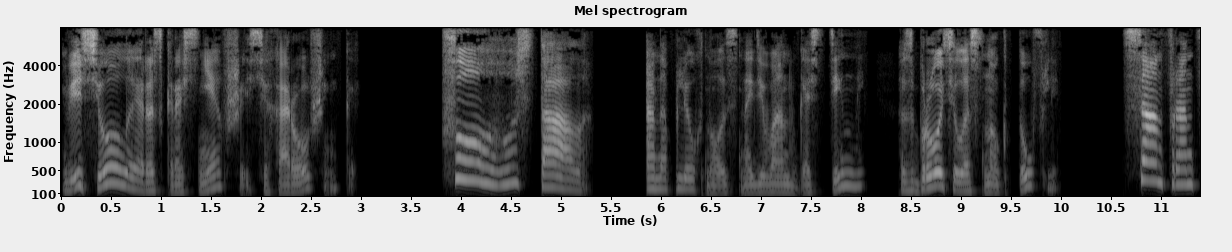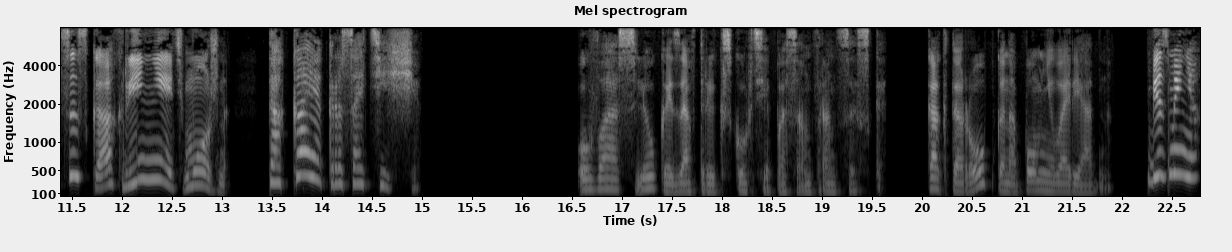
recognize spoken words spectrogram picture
Веселая, раскрасневшаяся, хорошенькая. Фу, устала. Она плюхнулась на диван в гостиной, сбросила с ног туфли. Сан-Франциско охренеть можно! Такая красотища! У вас с Лёкой завтра экскурсия по Сан-Франциско. Как-то робко напомнила Ариадна. Без меня.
